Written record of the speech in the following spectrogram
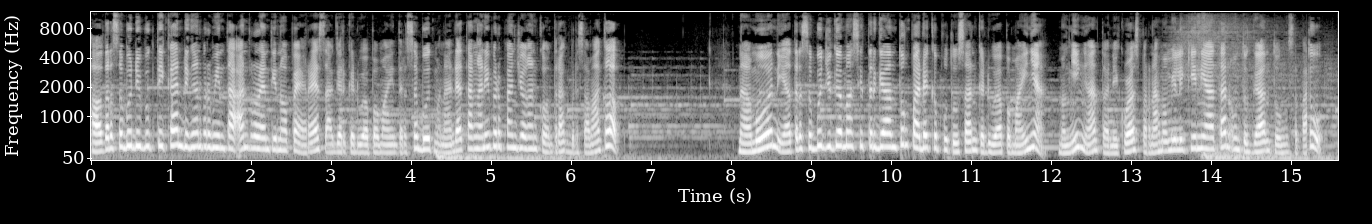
Hal tersebut dibuktikan dengan permintaan Florentino Perez agar kedua pemain tersebut menandatangani perpanjangan kontrak bersama klub. Namun, ya tersebut juga masih tergantung pada keputusan kedua pemainnya, mengingat Toni Kroos pernah memiliki niatan untuk gantung sepatu.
